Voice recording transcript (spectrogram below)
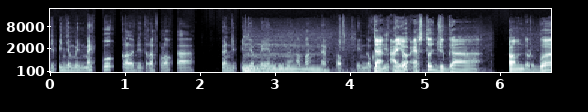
dipinjemin MacBook kalau di Traveloka, bukan dipinjemin apa, Mmm, laptop Linux dan gitu. iOS tuh juga kalau menurut gua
